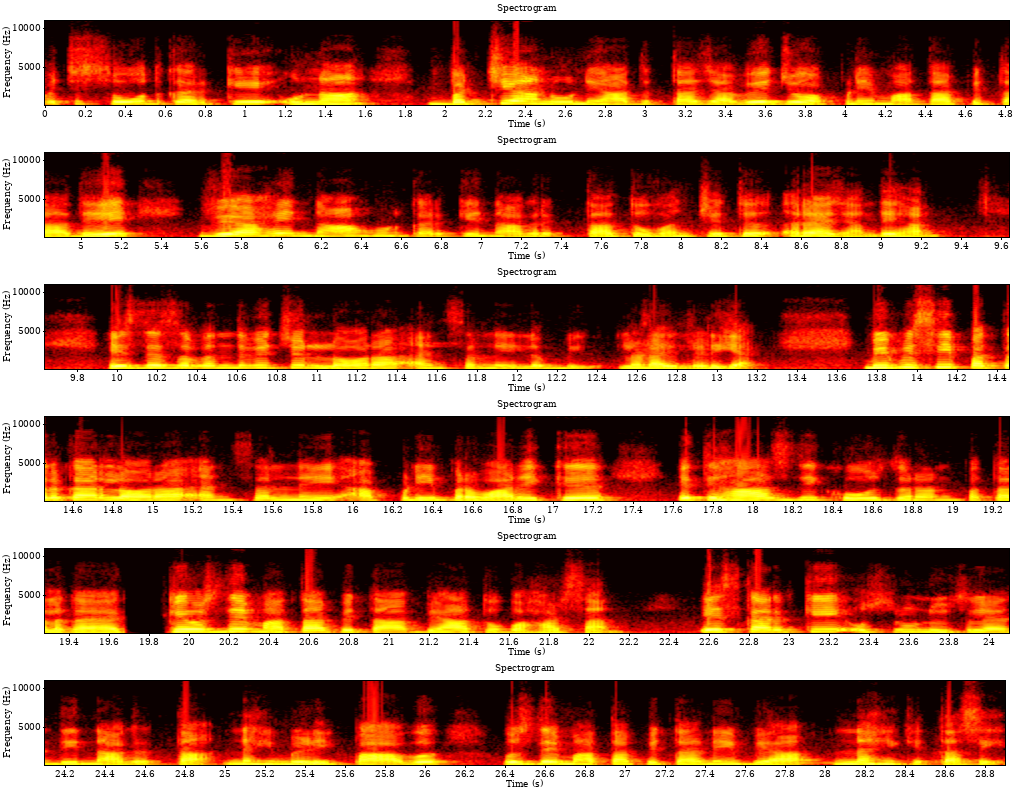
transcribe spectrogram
ਵਿੱਚ ਸੋਧ ਕਰਕੇ ਉਹਨਾਂ ਬੱਚਿਆਂ ਨੂੰ ਨਿਆਂ ਦਿੱਤਾ ਜਾਵੇ, ਜੋ ਆਪਣੇ ਮਾਤਾ-ਪਿਤਾ ਦੇ ਵਿਆਹੇ ਨਾ ਹੋਣ ਕਰਕੇ ਨਾਗਰਿਕਤਾ ਤੋਂ ਵੰਚਿਤ ਰਹਿ ਜਾਂਦੇ ਹਨ ਇਸ ਦੇ ਸਬੰਧ ਵਿੱਚ ਲੌਰਾ ਐਂਸਲ ਨੇ ਲੰਬੀ ਲੜਾਈ ਲੜੀ ਹੈ। ਬੀਬੀਸੀ ਪੱਤਰਕਾਰ ਲੌਰਾ ਐਂਸਲ ਨੇ ਆਪਣੀ ਪਰਿਵਾਰਿਕ ਇਤਿਹਾਸ ਦੀ ਖੋਜ ਦੌਰਾਨ ਪਤਾ ਲਗਾਇਆ ਕਿ ਉਸ ਦੇ ਮਾਤਾ-ਪਿਤਾ ਵਿਆਹ ਤੋਂ ਬਾਹਰ ਸਨ। ਇਸ ਕਰਕੇ ਉਸ ਨੂੰ ਨਿਊਜ਼ੀਲੈਂਡ ਦੀ ਨਾਗਰਿਕਤਾ ਨਹੀਂ ਮਿਲੀ। ਭਾਵ ਉਸ ਦੇ ਮਾਤਾ-ਪਿਤਾ ਨੇ ਵਿਆਹ ਨਹੀਂ ਕੀਤਾ ਸੀ।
